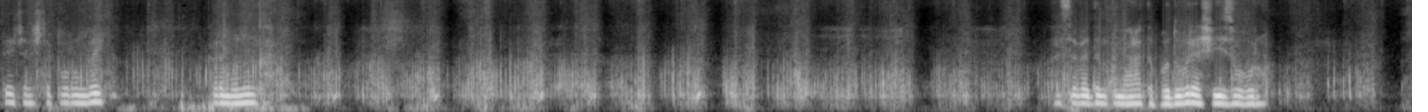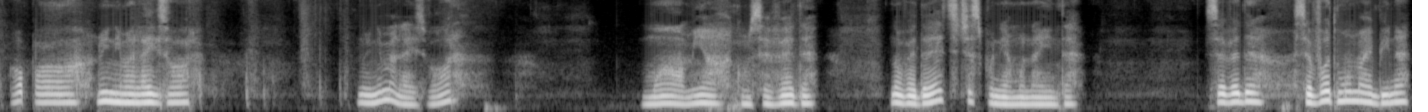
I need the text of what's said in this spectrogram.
De aici niște porumbei care mănâncă. Hai să vedem cum arată pădurea și izvorul. Opa, nu-i nimeni la izvor. Nu-i nimeni la izvor. Mamia, cum se vede. Nu vedeți ce spuneam înainte? Se vede, se văd mult mai bine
